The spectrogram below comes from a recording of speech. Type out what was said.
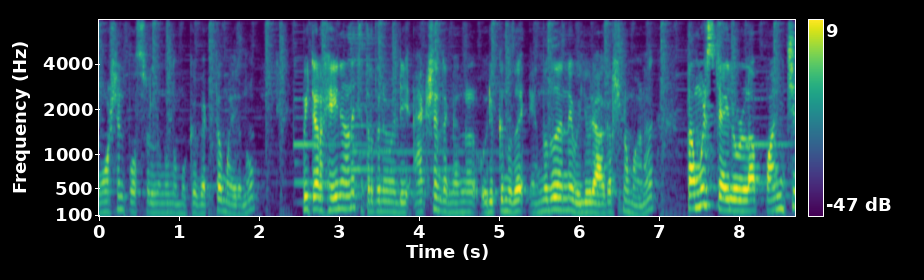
മോഷൻ പോസ്റ്ററിൽ നിന്നും നമുക്ക് വ്യക്തമായിരുന്നു. പീറ്റർ ഹെയ്നാണ് ചിത്രത്തിന് വേണ്ടി ആക്ഷൻ രംഗങ്ങൾ ഒരുക്കുന്നത് എന്നത് തന്നെ വലിയൊരു ആകർഷണമാണ്. തമിഴ് സ്റ്റൈലുള്ള പഞ്ച്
